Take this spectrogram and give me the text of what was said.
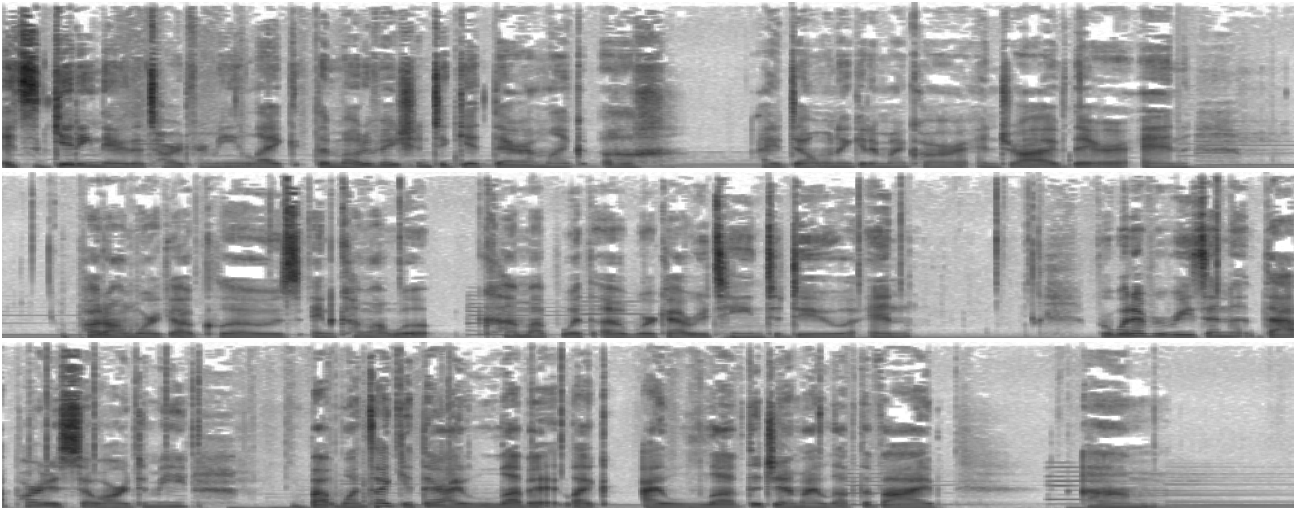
it's getting there that's hard for me. Like the motivation to get there, I'm like, ugh, I don't want to get in my car and drive there and put on workout clothes and come up with come up with a workout routine to do. And for whatever reason that part is so hard to me but once i get there i love it. Like i love the gym i love the vibe. Um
